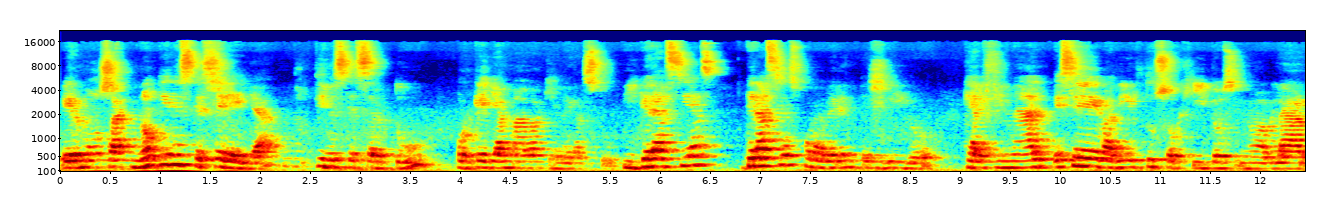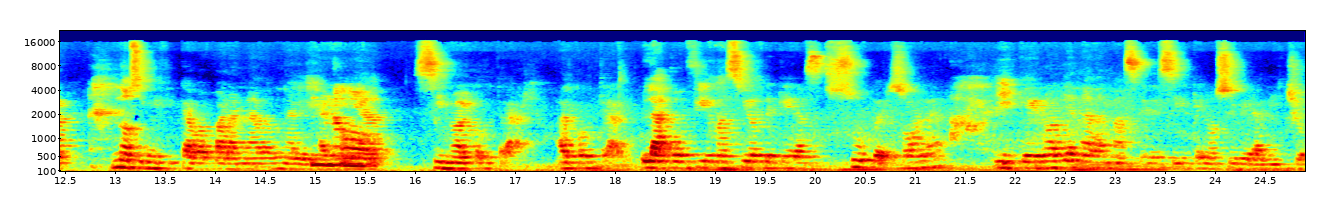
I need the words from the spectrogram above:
hermosa. No tienes que ser ella, tienes que ser tú, porque ella amaba a quien eras tú. Y gracias, gracias por haber entendido que al final ese evadir tus ojitos y no hablar no significaba para nada una lejanía, sino al contrario, al contrario, la confirmación de que eras su persona y que no había nada más que decir que no se hubiera dicho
